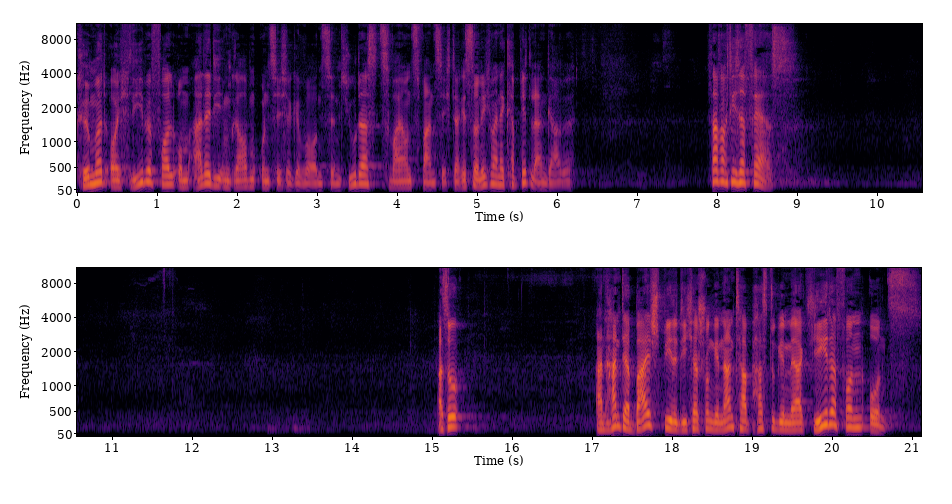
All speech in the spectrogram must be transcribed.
Kümmert euch liebevoll um alle, die im Glauben unsicher geworden sind. Judas 22, da ist noch nicht mal eine Kapitelangabe. Das ist einfach dieser Vers. Also anhand der Beispiele, die ich ja schon genannt habe, hast du gemerkt, jeder von uns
